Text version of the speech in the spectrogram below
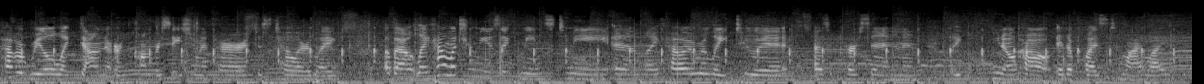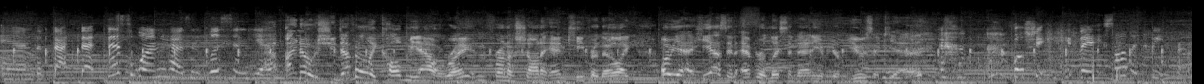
have a real like down to earth conversation with her and just tell her like about like how much her music means to me and like how I relate to it as a person and like you know how it applies to my life and the fact that this one hasn't listened yet. I know she definitely called me out right in front of Shawna and Keifer. They're like, "Oh yeah, he hasn't ever listened to any of your music yet." well, she he, they saw the tweet from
